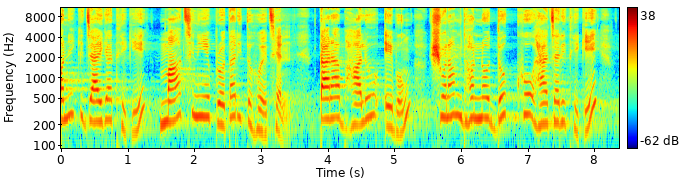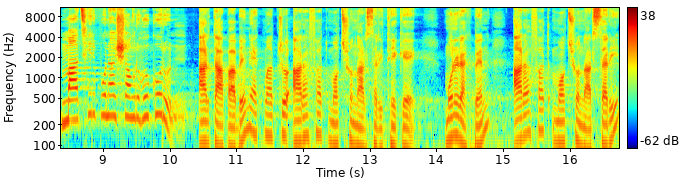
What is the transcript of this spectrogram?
অনেক জায়গা থেকে মাছ নিয়ে প্রতারিত হয়েছেন তারা ভালো এবং সুনামধন্য দক্ষ হ্যাচারি থেকে মাছের পোনা সংগ্রহ করুন। আর তা পাবেন একমাত্র আরাফাত মৎস্য নার্সারি থেকে। মনে রাখবেন আরাফাত মৎস্য নার্সারি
